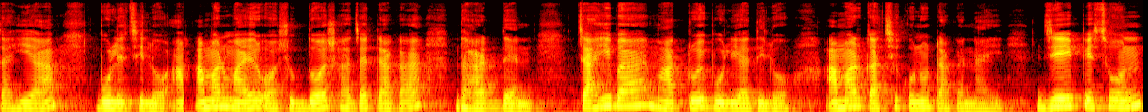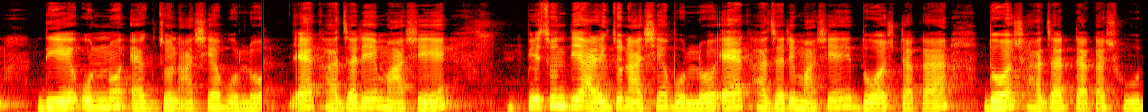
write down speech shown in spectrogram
চাহিয়া বলেছিল, আমার মায়ের অসুখ দশ হাজার টাকা ধার দেন। চাহিবা মাত্রই বলিয়া দিল, আমার কাছে কোনো টাকা নাই। যে পেছন দিয়ে অন্য একজন আসিয়া বলল, এক হাজারে মাসে পেছন দিয়ে আরেকজন আসিয়া বলল, এক হাজারে মাসে দশ টাকা, দশ হাজার টাকা সুদ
